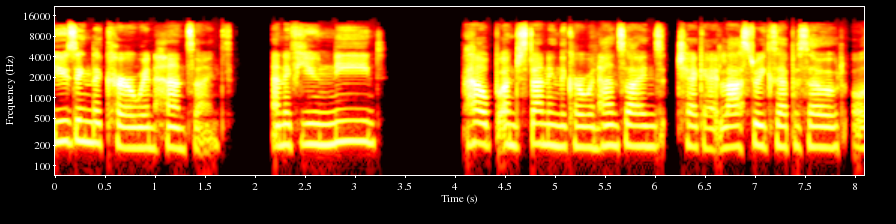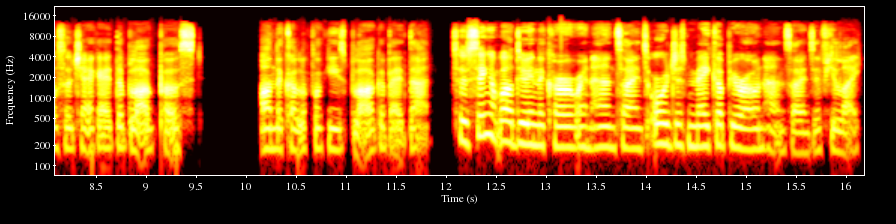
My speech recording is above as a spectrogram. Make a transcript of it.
using the Curwen hand signs. And if you need help understanding the Curwen hand signs, check out last week's episode. Also, check out the blog post on the Colourful Keys blog about that. So, sing it while doing the Curwen hand signs, or just make up your own hand signs if you like,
